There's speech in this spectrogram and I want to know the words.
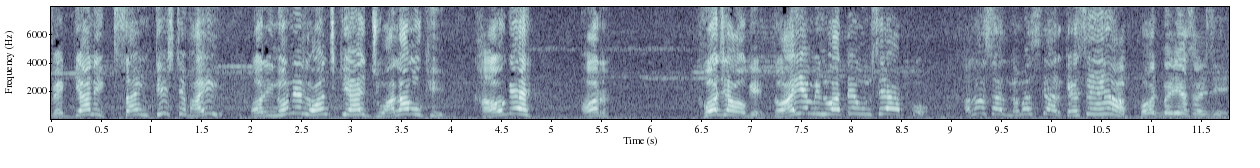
वैज्ञानिक साइंटिस्ट भाई, और इन्होंने लॉन्च किया है ज्वालामुखी। खाओगे और खो जाओगे। तो आइए मिलवाते हैं उनसे आपको। हेलो सर नमस्कार, कैसे हैं आप? बहुत बढ़िया सर जी।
